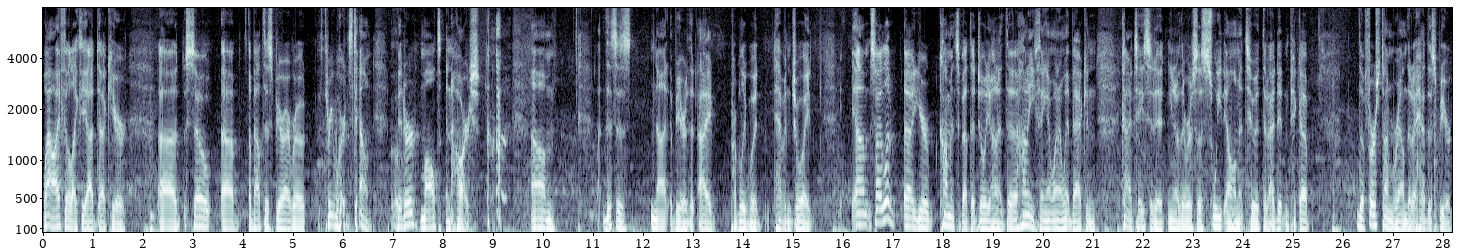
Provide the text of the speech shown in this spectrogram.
Wow, I feel like the odd duck here. Uh, so, uh, about this beer, I wrote three words down bitter, malt, and harsh. um, this is not a beer that I probably would have enjoyed. Um, so I loved uh, your comments about that, Julieanna. The honey thing, and when I went back and kind of tasted it, you know, there was a sweet element to it that I didn't pick up the first time around that I had this beer.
